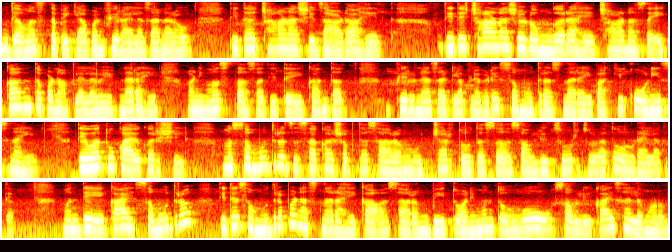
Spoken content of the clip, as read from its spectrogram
उद्या मस्तपैकी आपण फिरायला जाणार आहोत. तिथं छान अशी झाडं आहेत. तिथे छान असे डोंगर आहे छान असं एकांत पण आपल्याला भेटणार आहे आणि मस्त असा तिथे एकांतात फिरण्यासाठी आपल्याकडे समुद्र असणार आहे बाकी कोणीच नाही. तेव्हा तू काय करशील? मग समुद्र जसा का शब्द सारंग उच्चारतो तसं सावली जोर जोरात ओरडायला लागते. म्हणते काय समुद्र? तिथे समुद्र पण असणार आहे का? सारंग भीतो आणि म्हणतो हो सावली काय झालं म्हणून?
